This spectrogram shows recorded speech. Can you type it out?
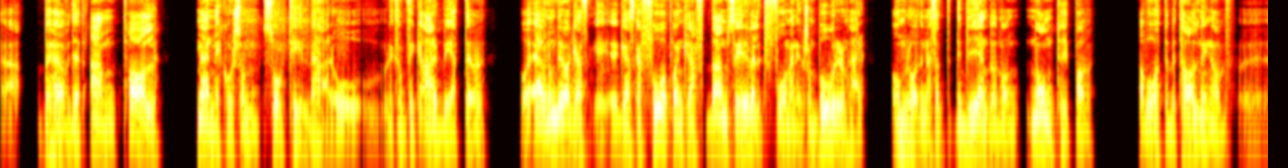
ja, behövde ett antal människor som såg till det här och, och liksom fick arbete. Och, och även om det var ganska, eh, ganska få på en kraftdamm så är det väldigt få människor som bor i de här områdena. Så att det blir ändå någon, någon typ av, av återbetalning av eh,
